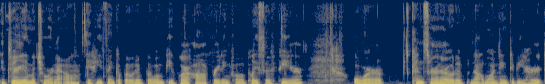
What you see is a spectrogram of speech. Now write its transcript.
it's very immature now if you think about it. But when people are operating from a place of fear or concern or out of not wanting to be hurt,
